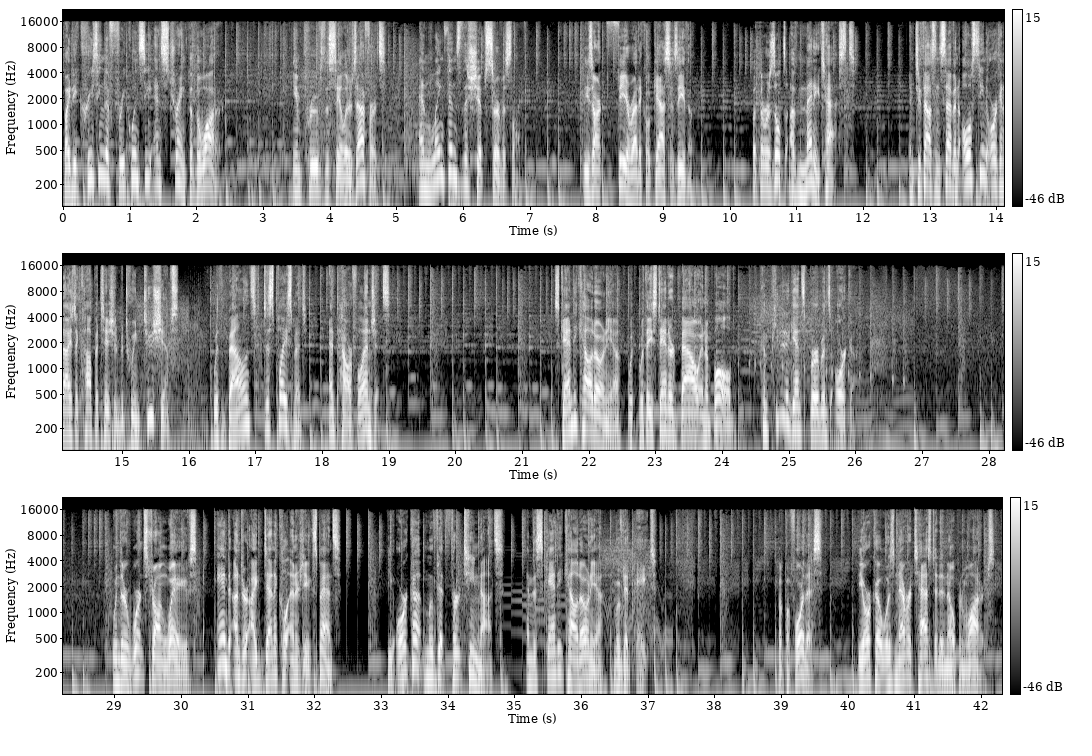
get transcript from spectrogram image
by decreasing the frequency and strength of the water, improves the sailor's efforts, and lengthens the ship's service life. These aren't theoretical guesses either, but the results of many tests. In 2007, Ulstein organized a competition between two ships with balanced displacement and powerful engines. Scandi Caledonia, with, with a standard bow and a bulb, competed against Bourbon's Orca. When there weren't strong waves and under identical energy expense, the Orca moved at 13 knots and the Scandi Caledonia moved at 8. But before this, the Orca was never tested in open waters.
